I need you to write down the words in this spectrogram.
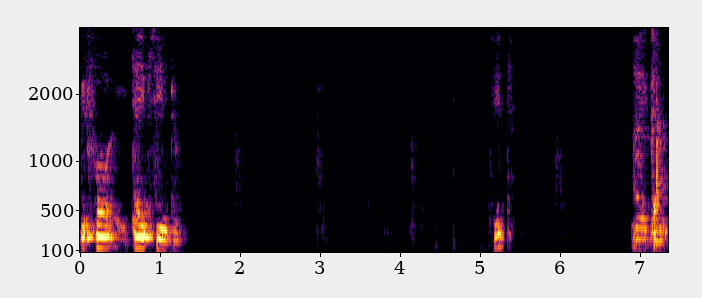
before it types into. That's it. Now you can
